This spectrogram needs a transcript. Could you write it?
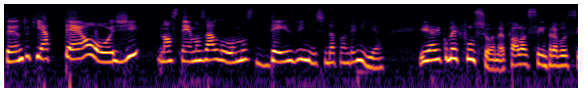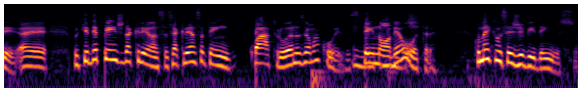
Tanto que até hoje nós temos alunos desde o início da pandemia. E aí, como é que funciona? Eu falo assim para você, é, porque depende da criança. Se a criança tem quatro anos, é uma coisa. Se Exatamente. tem nove, é outra. Como é que vocês dividem isso?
